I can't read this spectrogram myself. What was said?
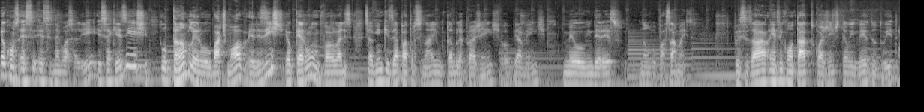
eu esse, esse negócio ali, esse aqui existe. O Tumblr, o Batmóvel, ele existe. Eu quero um, vou falar disso. Se alguém quiser patrocinar aí um Tumblr pra gente, obviamente, meu endereço não vou passar mais. Precisar, entre em contato com a gente, tem um e-mail, tem um Twitter.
